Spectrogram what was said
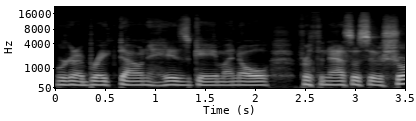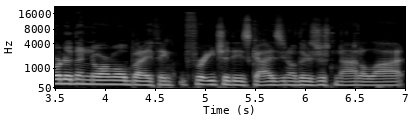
We're going to break down his game. I know for Thanasis it was shorter than normal, but I think for each of these guys, you know, there's just not a lot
